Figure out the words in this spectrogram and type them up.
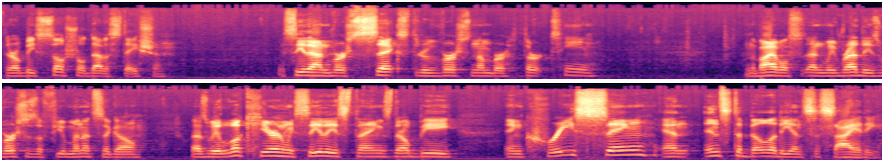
there will be social devastation. We see that in verse 6 through verse number 13. In the Bible, and we've read these verses a few minutes ago. As we look here and we see these things, there'll be increasing and instability in society.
